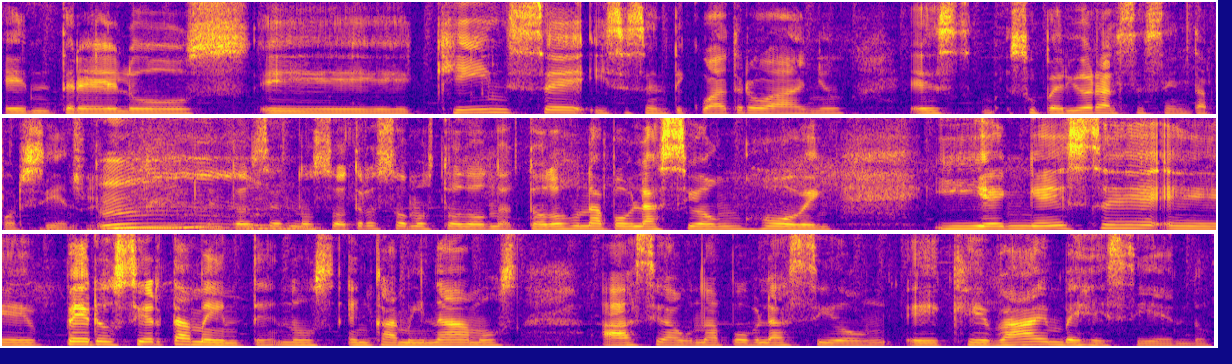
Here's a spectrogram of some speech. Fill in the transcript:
entre los eh, 15 y 64 años es superior al 60%. Entonces nosotros somos una- todos una población joven y en ese, eh, pero ciertamente nos encaminamos hacia una población eh, que va envejeciendo.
